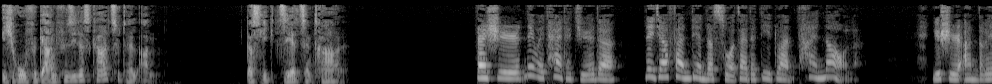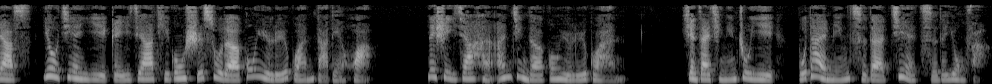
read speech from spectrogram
Ich rufe gern für Sie das Karlshotel an. Das liegt sehr zentral. 但是那位太太觉得那家饭店的所在的地段太闹了，于是安德烈亚斯又建议给一家提供食宿的公寓旅馆打电话。那是一家很安静的公寓旅馆。现在，请您注意不带名词的介词的用法。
